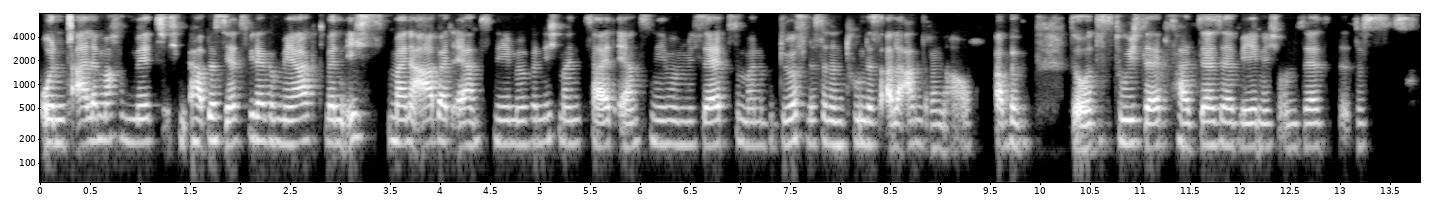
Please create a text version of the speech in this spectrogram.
und alle machen mit. Ich habe das jetzt wieder gemerkt, wenn ich meine Arbeit ernst nehme, wenn ich meine Zeit ernst nehme, mich selbst und meine Bedürfnisse, dann tun das alle anderen auch. Aber so, das tue ich selbst halt sehr, sehr wenig und sehr, das ist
